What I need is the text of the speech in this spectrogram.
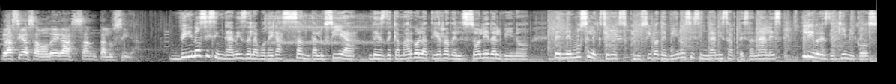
Gracias a Bodega Santa Lucía. Vinos y Singanis de la bodega Santa Lucía, desde Camargo, la tierra del sol y del vino. Tenemos selección exclusiva de vinos y Singanis artesanales, libres de químicos,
